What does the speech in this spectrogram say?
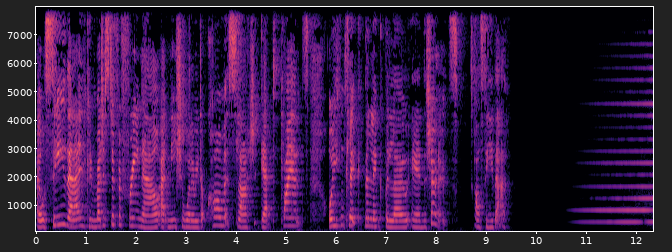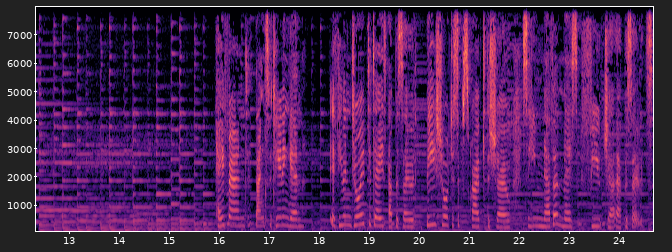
I will see you there. You can register for free now at neshawoolery.com slash get clients, or you can click the link below in the show notes. I'll see you there. Hey, friend, thanks for tuning in. If you enjoyed today's episode, be sure to subscribe to the show so you never miss future episodes.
